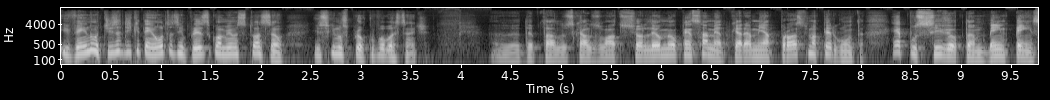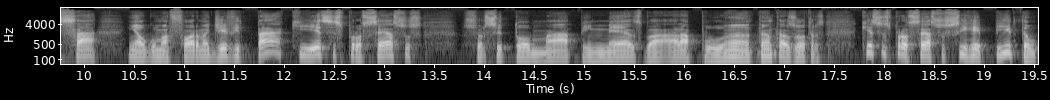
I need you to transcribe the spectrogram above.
e vem notícia de que tem outras empresas com a mesma situação. Isso que nos preocupa bastante. Uh, deputado Luiz Carlos Matos, o senhor leu meu pensamento, que era a minha próxima pergunta. É possível também pensar em alguma forma de evitar que esses processos o senhor citou MAP, MESBA, Arapuã, tantas outras, que esses processos se repitam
